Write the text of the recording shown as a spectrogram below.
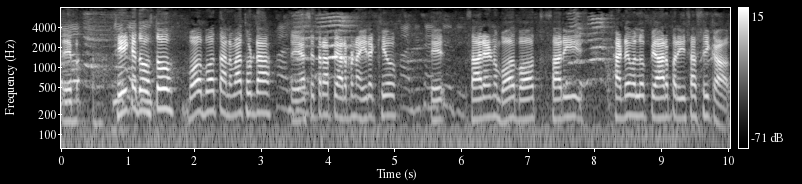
ਤੇ ਠੀਕ ਹੈ ਦੋਸਤੋ ਬਹੁਤ ਬਹੁਤ ਧੰਨਵਾਦ ਤੁਹਾਡਾ ਤੇ ਇਸੇ ਤਰ੍ਹਾਂ ਪਿਆਰ ਬਣਾਈ ਰੱਖਿਓ ਤੇ ਸਾਰਿਆਂ ਨੂੰ ਬਹੁਤ ਬਹੁਤ ਸਾਰੀ ਸਾਡੇ ਵੱਲੋਂ ਪਿਆਰ ਭਰੀ ਸਤਿ ਸ੍ਰੀ ਅਕਾਲ।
